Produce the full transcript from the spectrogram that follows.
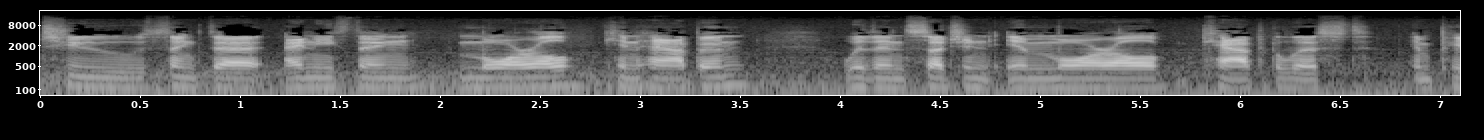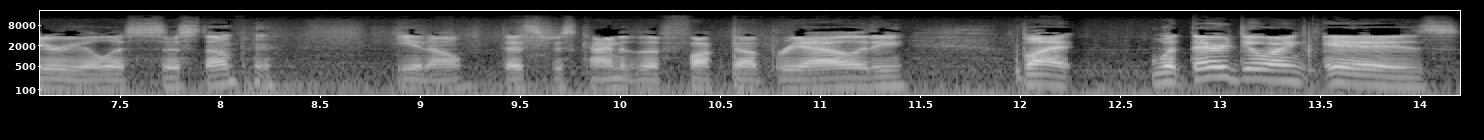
to think that anything moral can happen within such an immoral capitalist imperialist system. you know, that's just kind of the fucked up reality. But what they're doing is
